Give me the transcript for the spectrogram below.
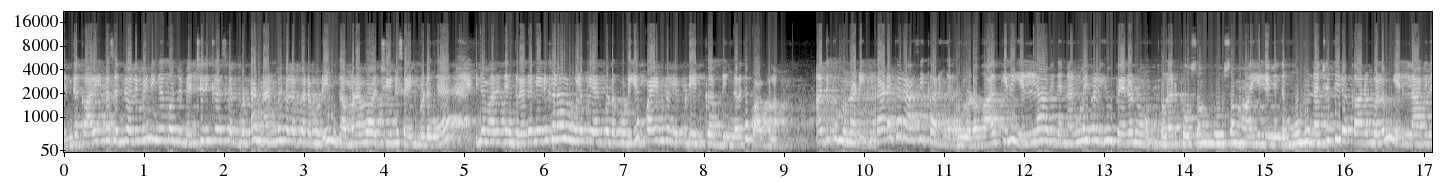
எந்த காரியத்தை செஞ்சாலுமே நீங்க கொஞ்சம் எச்சரிக்கையா செயல்பட்டா நன்மைகளை பெற முடியும். கவனமா வச்சுக்கிட்டு செயல்படுங்க. இந்த மாதிரி கிரக நிலைகளால் உங்களுக்கு ஏற்படக்கூடிய பயன்கள் எப்படி இருக்கு அப்படிங்கறத பார்க்கலாம். அதுக்கு முன்னாடி கடக ராசிக்காரங்க உங்களோட வாழ்க்கையில எல்லா வித நன்மைகளையும் பெறணும். புனர்பூசம் பூசம் ஆயில்யம் இந்த மூன்று நட்சத்திரக்காரங்களும் எல்லா வித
